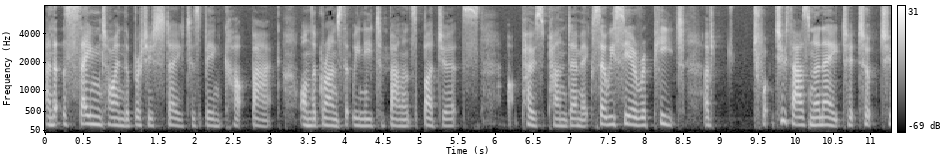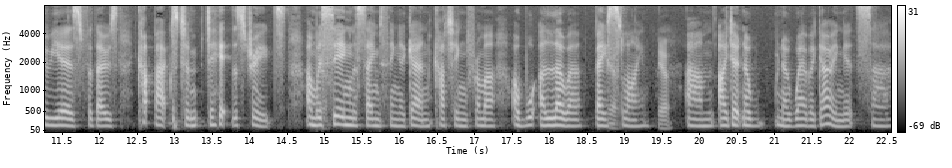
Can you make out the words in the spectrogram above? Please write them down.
And at the same time, the British state is being cut back on the grounds that we need to balance budgets uh, post pandemic. So we see a repeat of 2008, it took two years for those cutbacks to, to hit the streets. And we're seeing the same thing again, cutting from a, a, a lower baseline. Yeah. yeah. Um, I don't know, you know where we're going. It's uh,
